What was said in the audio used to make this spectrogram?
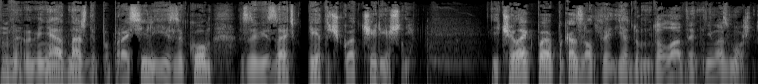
Меня однажды попросили языком завязать веточку от черешни. И человек показал, я думаю, да ладно, это невозможно.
